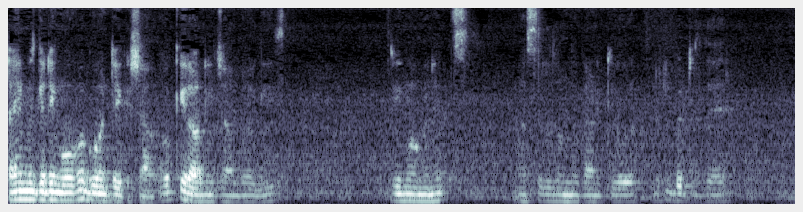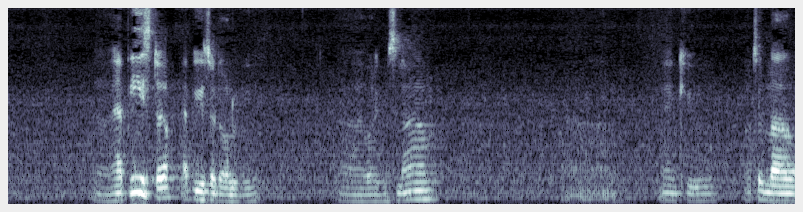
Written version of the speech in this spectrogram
Time is getting over. Go and take a shower. Okay, Ronnie John Burgess. Three more minutes. Muscles on the ground. A little bit is there. Uh, happy Easter. Happy Easter to all of you. വലൈക്കും അസ്സലാം thank you what's love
